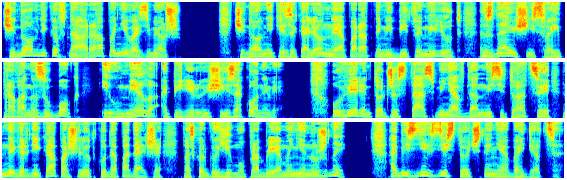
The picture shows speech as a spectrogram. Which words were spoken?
Чиновников на арапа не возьмешь. Чиновники, закаленные аппаратными битвами люд, знающие свои права на зубок и умело оперирующие законами. Уверен, тот же Стас меня в данной ситуации наверняка пошлет куда подальше, поскольку ему проблемы не нужны. А без них здесь точно не обойдется.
